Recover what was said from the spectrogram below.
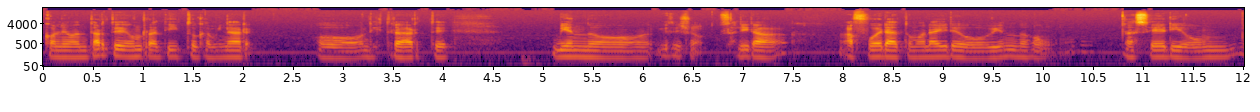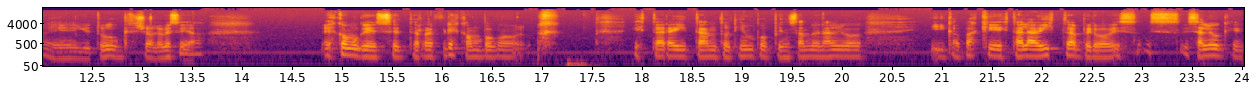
con levantarte un ratito, caminar o distraerte viendo, qué sé yo, salir a, afuera a tomar aire o viendo una serie o un eh, YouTube, qué sé yo, lo que sea, es como que se te refresca un poco estar ahí tanto tiempo pensando en algo y capaz que está a la vista, pero es, es, algo que,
